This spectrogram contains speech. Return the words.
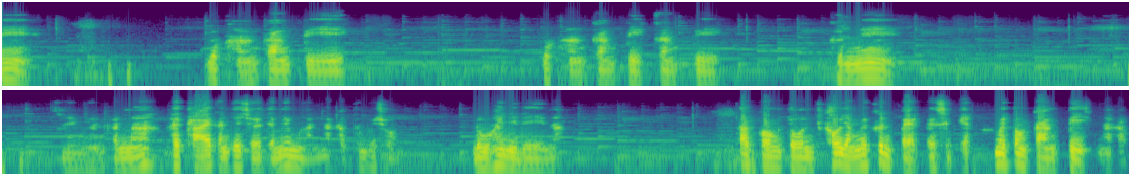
นี่ ยกหางกลางปีก ยกหางกลางปีกกลางปีก ขึ้นนี่ ไม่เหมือนกันนะ คล้ายๆ กันเฉยๆแต่ไม่เหมือนนะครับท่านผู้ชม ดูให้ดีๆนะถ้ากองโจรเขายังไม่ขึ้นแปดไปสิบเอ็ดไม่ต้องกลางปีกนะครับ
